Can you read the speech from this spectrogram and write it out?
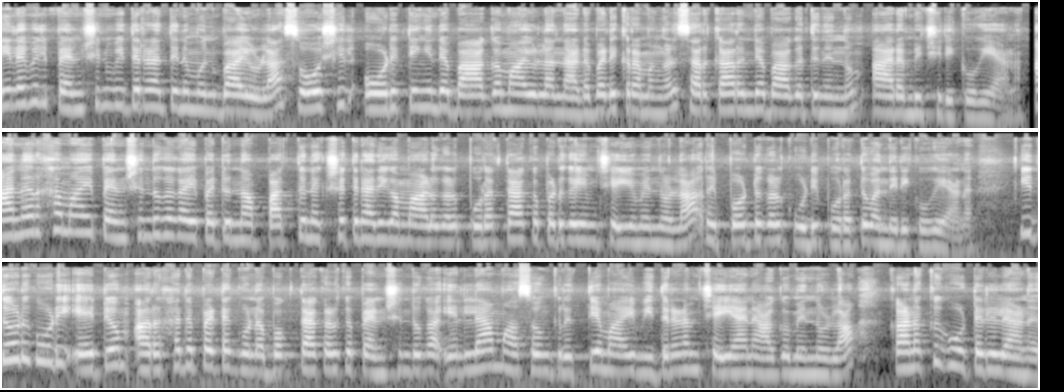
നിലവിൽ പെൻഷൻ വിതരണത്തിന് മുൻപായുള്ള സോഷ്യൽ ഓഡിറ്റിംഗിന്റെ ഭാഗമായുള്ള നടപടിക്രമങ്ങൾ സർക്കാരിന്റെ ഭാഗത്തു നിന്നും ആരംഭിച്ചിരിക്കുകയാണ്. അനർഹമായി പെൻഷൻ തുക കൈപ്പറ്റുന്ന പത്ത് ലക്ഷത്തിലധികം ആളുകൾ പുറത്താക്കപ്പെടുകയും ചെയ്യുമെന്നുള്ള റിപ്പോർട്ടുകൾ കൂടി പുറത്തു വന്നിരിക്കുകയാണ്. ഇതോടുകൂടി ഏറ്റവും അർഹതപ്പെട്ട ഗുണഭോക്താക്കൾക്ക് പെൻഷൻ തുക എല്ലാ മാസവും കൃത്യമായി വിതരണം ചെയ്യാനാകുമെന്നുള്ള കണക്കുകൂട്ടലിലാണ്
